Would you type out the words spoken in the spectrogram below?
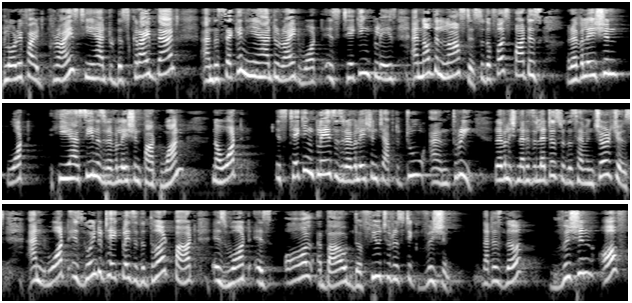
glorified Christ. He had to describe that. And the second, he had to write what is taking place. And now the last is, so the first part is Revelation, what he has seen is Revelation part 1. Now what is taking place is Revelation chapter 2 and 3. Revelation, that is the letters to the seven churches. And what is going to take place in the third part is what is all about the futuristic vision. That is the vision of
